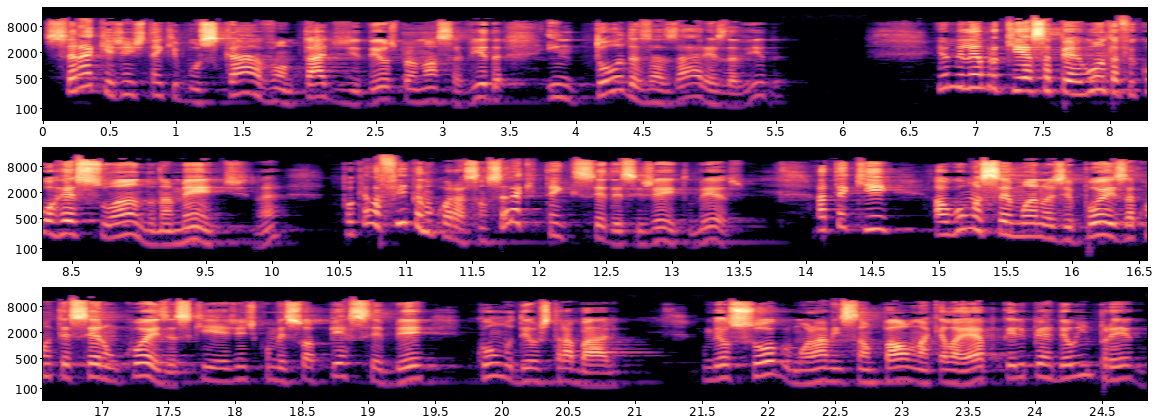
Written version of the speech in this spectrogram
Será que a gente tem que buscar a vontade de Deus para a nossa vida em todas as áreas da vida? Eu me lembro que essa pergunta ficou ressoando na mente, né? Porque ela fica no coração. Será que tem que ser desse jeito mesmo? Até que algumas semanas depois aconteceram coisas que a gente começou a perceber como Deus trabalha. O meu sogro morava em São Paulo naquela época, ele perdeu o emprego.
